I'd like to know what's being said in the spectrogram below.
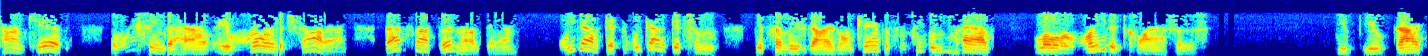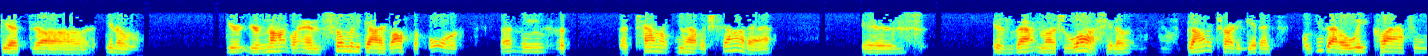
time kid that we seem to have a really good shot at. That's not good enough, Dan. We got to get we got to get some get some of these guys on campus and see when you have lower rated classes. You you got to get uh, you know you're you're not going and so many guys off the board. That means that the talent you have a shot at is is that much less. You know you've got to try to get in when you got elite classes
